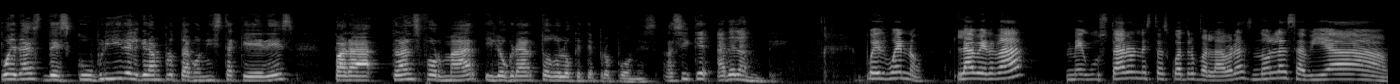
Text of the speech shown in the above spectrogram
puedas descubrir el gran protagonista que eres para transformar y lograr todo lo que te propones. Así que adelante. Pues bueno, la verdad, me gustaron estas cuatro palabras. No las había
